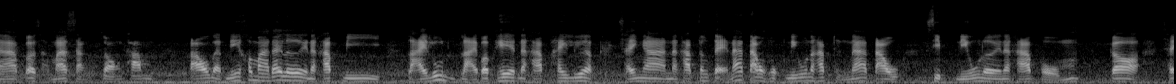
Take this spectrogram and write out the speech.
นะครับ ก็สามารถสั่งจองทำเตาแบบนี้เข้ามาได้เลยนะครับ มีหลายรุ่นหลายประเภทนะครับ ให้เลือกใช้งานนะครับ ตั้งแต่หน้าเตา 6 นิ้วนะครับ ถึงหน้าเตา 10 นิ้วเลยนะครับ ผมก็ใช้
